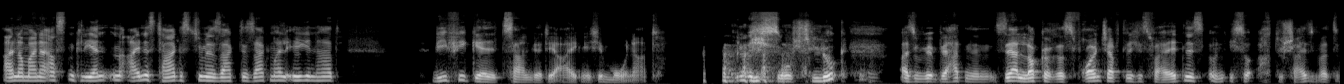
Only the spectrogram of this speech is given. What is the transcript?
einer meiner ersten Klienten, eines Tages zu mir sagte, sag mal, Egenhard, wie viel Geld zahlen wir dir eigentlich im Monat? Und ich so schluck. Also wir, wir hatten ein sehr lockeres, freundschaftliches Verhältnis und ich so, ach du Scheiße, was,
